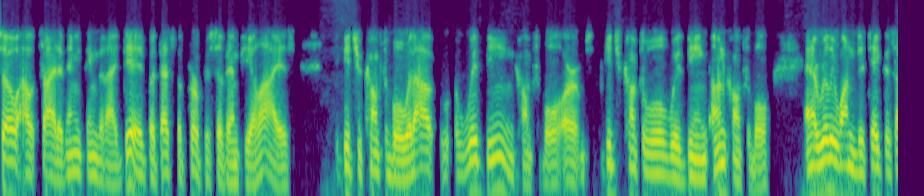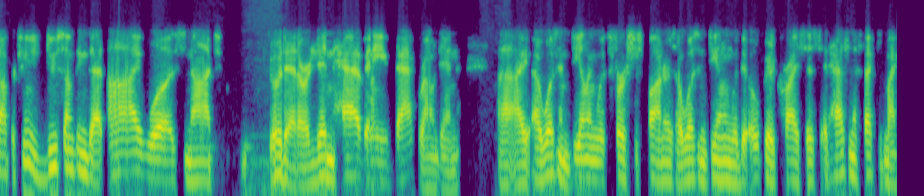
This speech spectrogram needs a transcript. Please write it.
so outside of anything that I did. But that's the purpose of NPLI is to get you comfortable without with being comfortable or get you comfortable with being uncomfortable. And I really wanted to take this opportunity to do something that I was not good at or didn't have any background in. Uh, I, I wasn't dealing with first responders. I wasn't dealing with the opioid crisis. It hasn't affected my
